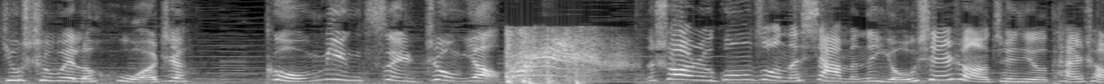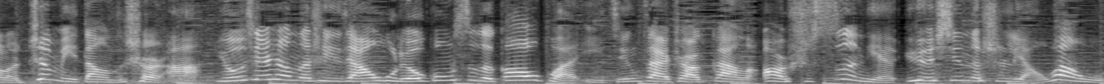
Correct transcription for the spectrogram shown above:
又是为了活着，狗命最重要。那说到这工作呢，厦门的尤先生最近又摊上了这么一档子事儿啊。尤先生呢是一家物流公司的高管，已经在这儿干了二十四年，月薪呢是两万五，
